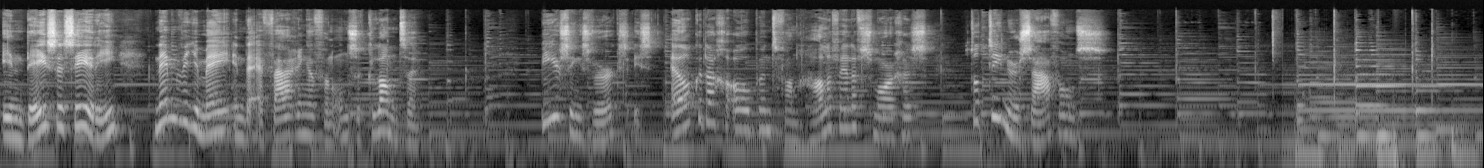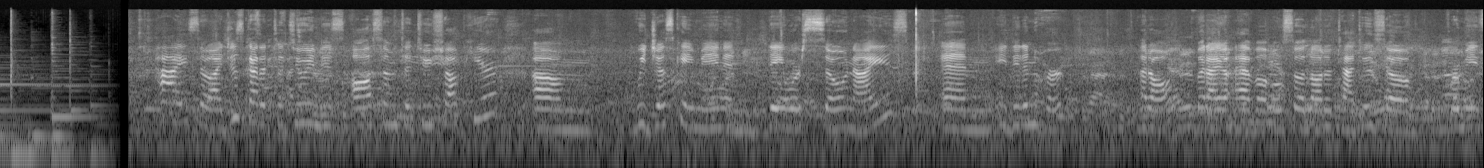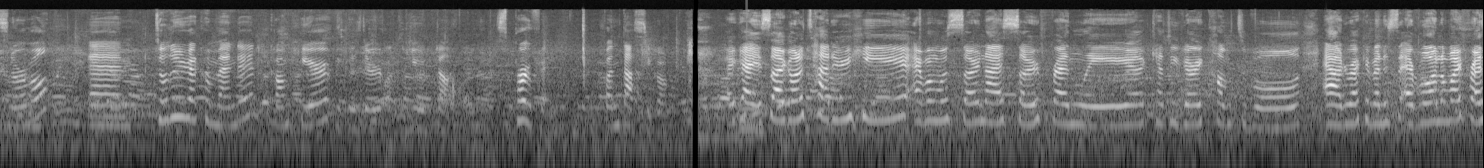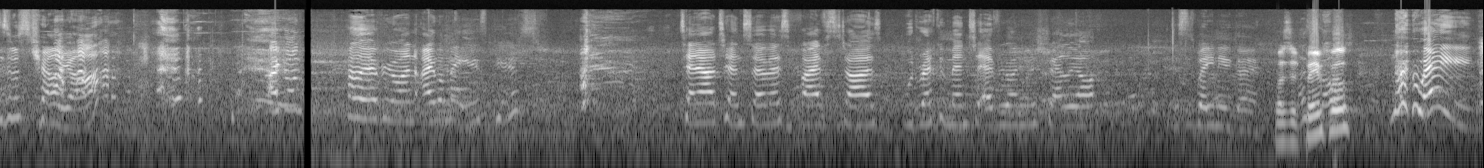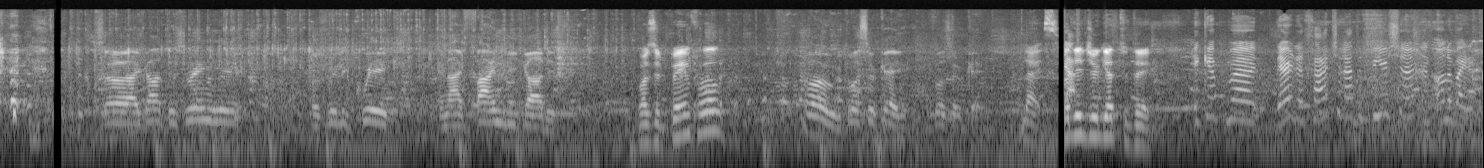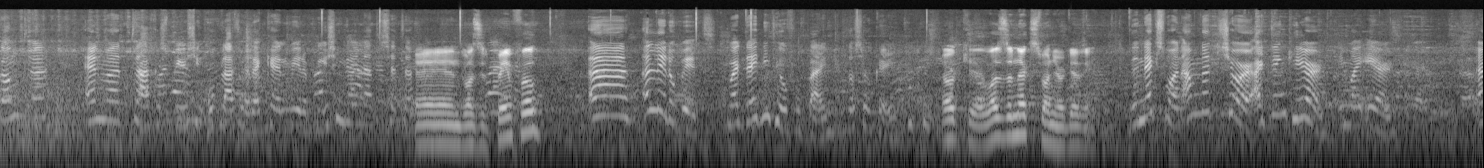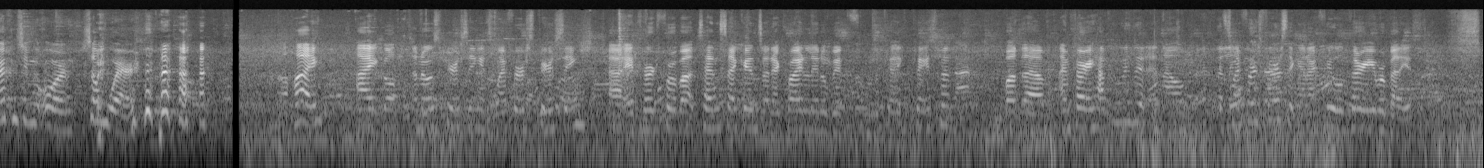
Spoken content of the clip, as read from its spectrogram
In deze serie nemen we je mee in de ervaringen van onze klanten. Piercingsworks is elke dag geopend van half elf 's morgens tot 10 uur 's avonds. Hi, so I just got a tattoo in this awesome tattoo shop here. Um, we just came in and they were so nice and it didn't hurt at all but I have also a lot of tattoos so for me it's normal and totally recommend it come here because they're beautiful it's perfect fantastico Okay, so I got a tattoo here. Everyone was so nice, so friendly, kept me very comfortable, and I'd recommend it to everyone of my friends in Australia. Hello everyone, I got my ears pierced. 10 out of 10 service, 5 stars. Would recommend to everyone in Australia. This is where you need to go. Was it Let's painful? go. No way! So I got this ring here. It was really quick and I finally got it. Was it painful? Oh, it was okay. It was okay. Nice. What did you get today? Ik heb mijn derde gaatje laten piercen aan allebei de kanten en mijn traguspiercing op laten rekken en weer een piercing erin laten zetten. And was it painful? Uh, a little bit, maar het deed niet heel veel pijn. Dat is oké. Okay, what's the next one you're getting? The next one, I'm not sure. I think here, in my ear. Ergens in mijn oor, somewhere. hi, I got a nose piercing. It's my first piercing. Uh, it hurt for about 10 seconds and I cried a little bit from the placement. But um, I'm very happy with it and now it's my first piercing and I feel very rebellious.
